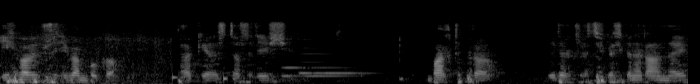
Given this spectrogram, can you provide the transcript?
I chyba wyprzedzi Bambuko. Tak jest, 140. Barty Pro. Lider klasyfikacji generalnej.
